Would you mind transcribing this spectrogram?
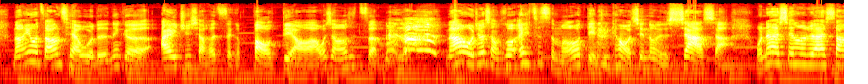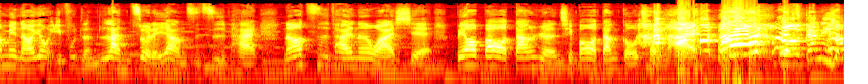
然后因为早上起来我的那个 IG 小盒子整个爆掉啊，我想说是怎么了，然后我就想说，哎、欸，这什么？我点进看我线动也是吓傻，我那个线动就在上面，然后用一副人烂醉的样子自拍，然后自拍呢我还写不要把我当人，请把我当狗宠爱。我跟你说，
